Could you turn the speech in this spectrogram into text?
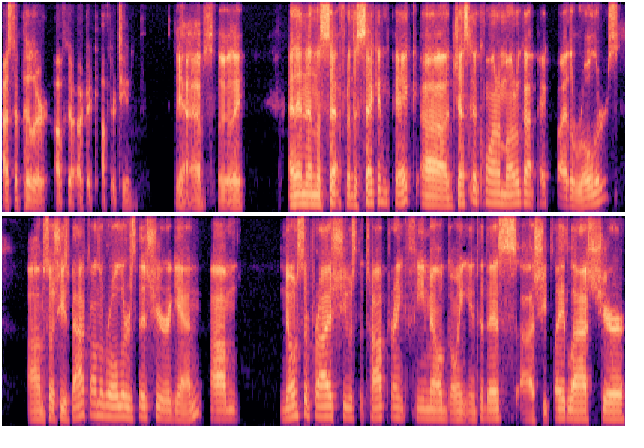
as the pillar of the of the, of the team. Yeah, absolutely. And then on the set for the second pick, uh, Jessica Kawamoto got picked by the Rollers. Um, so she's back on the Rollers this year again. Um, no surprise, she was the top ranked female going into this. Uh, she played last year,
